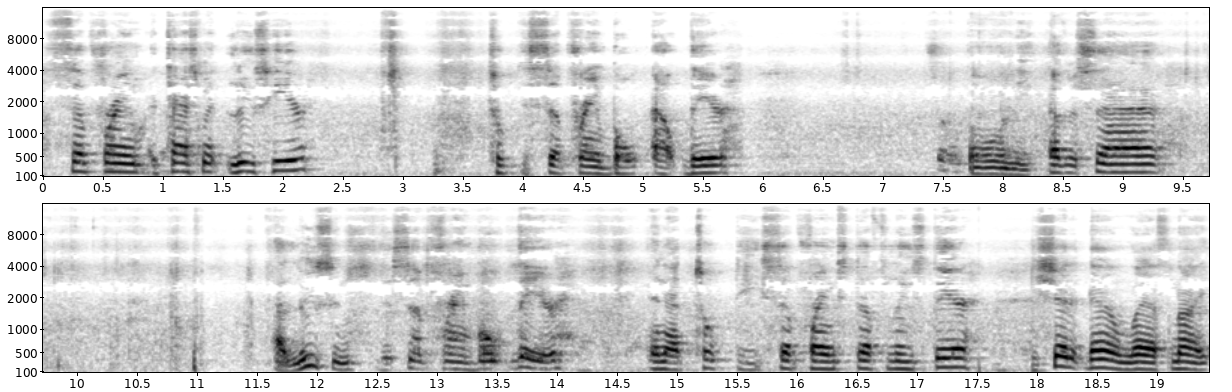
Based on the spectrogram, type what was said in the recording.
subframe attachment loose here. Took the subframe bolt out there. On the other side, I loosened the subframe bolt there. And I took the subframe stuff loose there. We shut it down last night,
